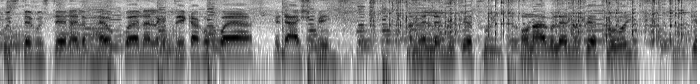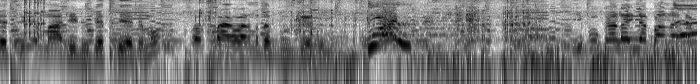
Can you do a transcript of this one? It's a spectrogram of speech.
খুঁজতে খুঁজতে নাহলে ভাইক কয়া নাহলে যে কাকো কয়া, এটা আসবে। আমি এলে নুকে থুই, সোনাগুলো নুকে থুই নুকে থুয়ে মাটি ঢুকে থুয়ে দেবো পাগলার মতো বুঝ দিয়ে দেবো। কি বোকাটাই না বানাইলাম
